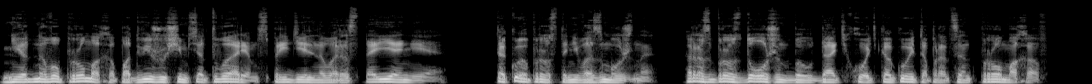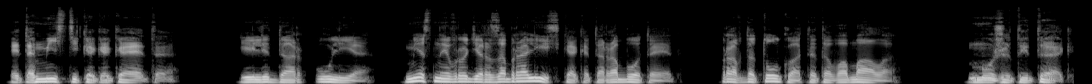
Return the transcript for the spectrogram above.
Ни одного промаха по движущимся тварям с предельного расстояния. Такое просто невозможно. Разброс должен был дать хоть какой-то процент промахов. Это мистика какая-то. Или дар улья. Местные вроде разобрались, как это работает. Правда, толку от этого мало. Может и так,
